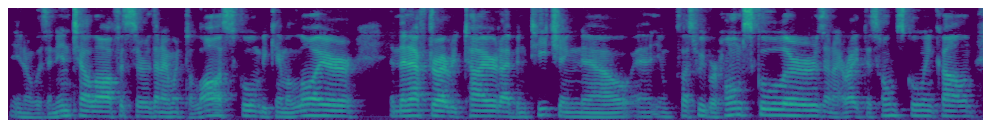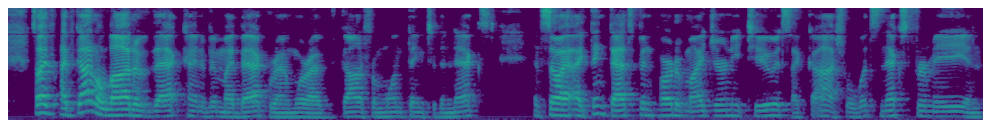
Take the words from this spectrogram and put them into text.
you know was an intel officer then i went to law school and became a lawyer and then after I retired, I've been teaching now, and you know, plus we were homeschoolers, and I write this homeschooling column. So I've I've got a lot of that kind of in my background, where I've gone from one thing to the next, and so I, I think that's been part of my journey too. It's like, gosh, well, what's next for me, and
